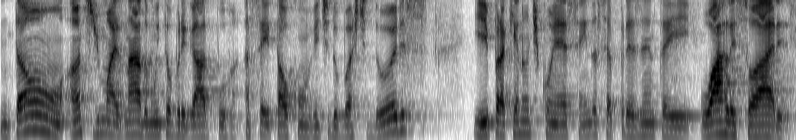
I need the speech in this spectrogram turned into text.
Então, antes de mais nada, muito obrigado por aceitar o convite do Bastidores. E para quem não te conhece ainda, se apresenta aí, o Arley Soares.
